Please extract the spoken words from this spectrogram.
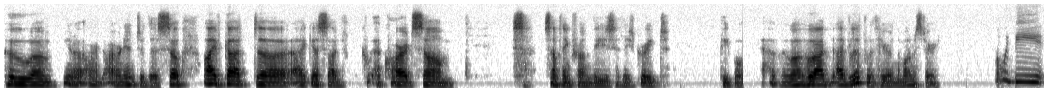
who, um, you know, aren't, aren't into this. So I've got, uh, I guess I've acquired some something from these these great people who, I've, I've lived with here in the monastery. what would be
